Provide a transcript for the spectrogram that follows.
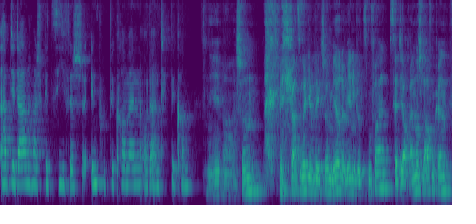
habt ihr da nochmal spezifisch Input bekommen oder einen Tipp bekommen? Nee, war schon, wenn ich gerade zurückgeblickt, schon mehr oder weniger Zufall. Es hätte ja auch anders laufen können.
